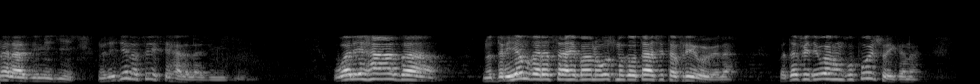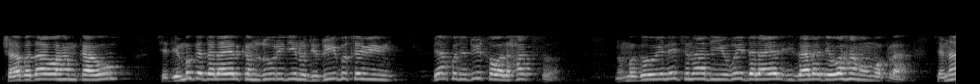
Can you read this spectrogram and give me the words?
نه لازمیږي نو د دې نه څه استحاله لازمیږي ولهذا نو دریم غره صاحبانو اوس موږ تاسو تفریح وویله په دفه دی وهم خو پوه شوي کنه چا به دا وهم کاوه چې د موږ دلایل کمزوري دي نو د دوی به قوي وي بیا خو د دوی قول حق سو نو موږ وویلې چې نه د هغوی دلایل ازاله دې وهم هم وکړه چې نه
